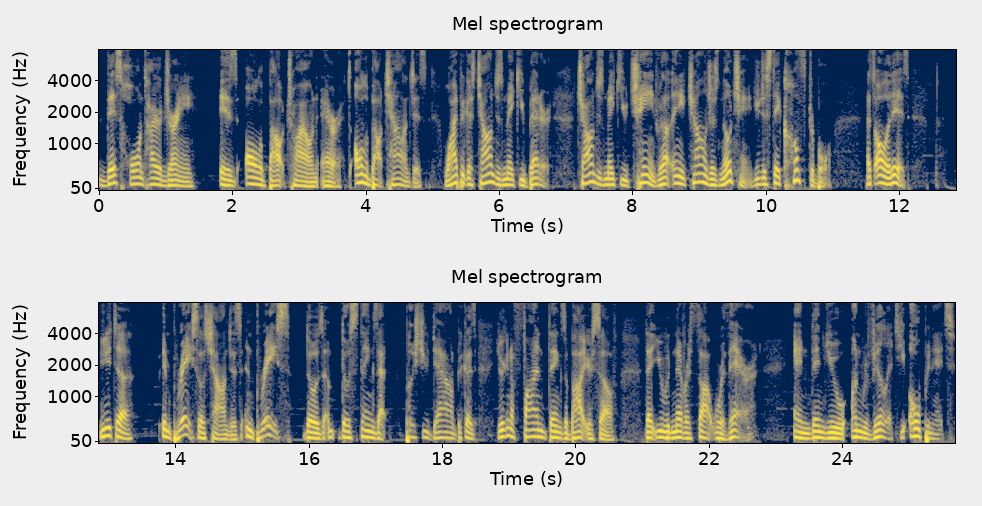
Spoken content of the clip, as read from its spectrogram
This whole entire journey is all about trial and error. It's all about challenges. Why? Because challenges make you better. Challenges make you change. Without any challenges, no change. You just stay comfortable. That's all it is. You need to embrace those challenges, embrace those those things that push you down because you're going to find things about yourself that you would never thought were there. And then you unreveal it, you open it,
